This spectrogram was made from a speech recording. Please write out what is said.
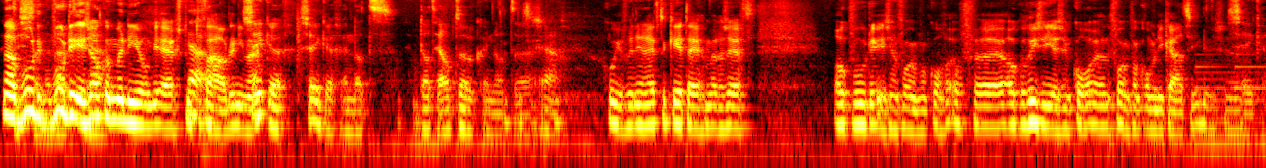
nou, woede, woede is ja. ook een manier om je ergens toe Ja, te verhouden, niet waar? Zeker, zeker. En dat, dat helpt ook. En dat, eh, ja. goede vriendin heeft een keer tegen me gezegd. Ook woede is een vorm van. Of ook ruzie is een, een vorm van communicatie. Dus, Zeker.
